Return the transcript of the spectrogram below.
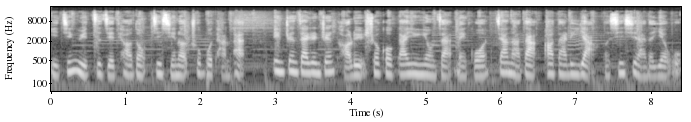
已经与字节跳动进行了初步谈判，并正在认真考虑收购该应用在美国、加拿大、澳大利亚和新西兰的业务。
